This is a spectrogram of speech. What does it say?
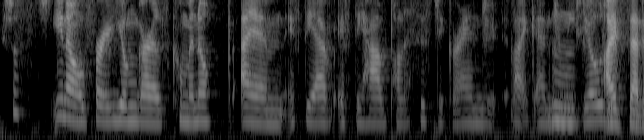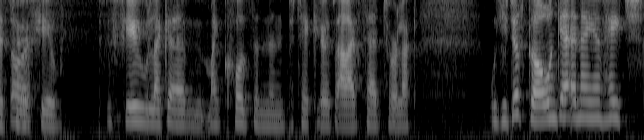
It's just you know for young girls coming up, um, if they have if they have polycystic or end, like endometriosis. I've said it to a few, a few like um, my cousin in particular as well. I've said to her like, "Will you just go and get an AMH?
